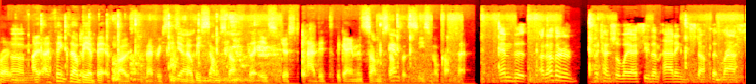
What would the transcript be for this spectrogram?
Right. Um, I, I think there'll be a bit of both of every season. Yeah. There'll be some stuff that is just added to the game and some stuff And- that's seasonal content. and uh, another potential way I see them adding stuff that lasts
